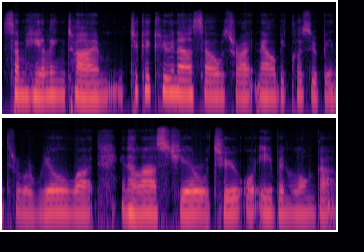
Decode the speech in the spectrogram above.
some healing time to cocoon ourselves right now because we've been through a real lot in the last year or two or even longer.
